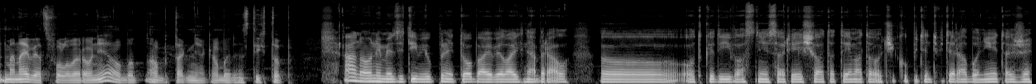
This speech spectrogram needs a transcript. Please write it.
má najviac followerov, nie? Alebo, alebo tak nejak, alebo jeden z tých top. Áno, on je medzi tými úplne top, aj veľa ich nabral, uh, odkedy vlastne sa riešila tá téma toho, či kúpiť ten Twitter alebo nie, takže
